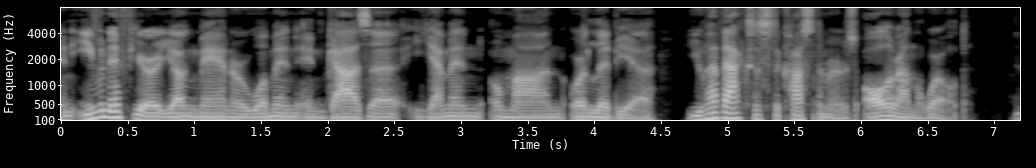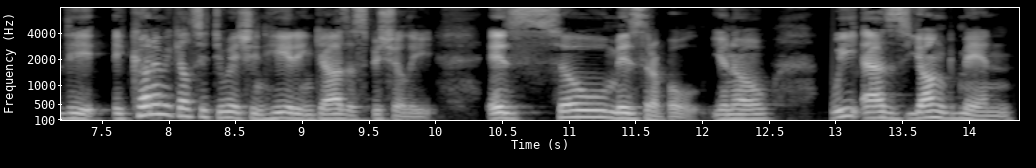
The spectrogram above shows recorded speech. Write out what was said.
And even if you're a young man or woman in Gaza, Yemen, Oman, or Libya, you have access to customers all around the world. The economical situation here in Gaza, especially, is so miserable. You know, we as young men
